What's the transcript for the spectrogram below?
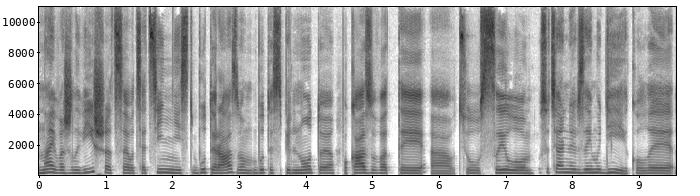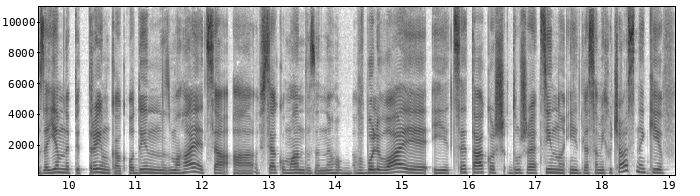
найважливіше це оця цінність бути разом, бути спільнотою, показувати е, цю силу соціальної взаємодії, коли взаємна підтримка, один змагається, а вся команда за нього вболіває. І це також дуже цінно і для самих учасників.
